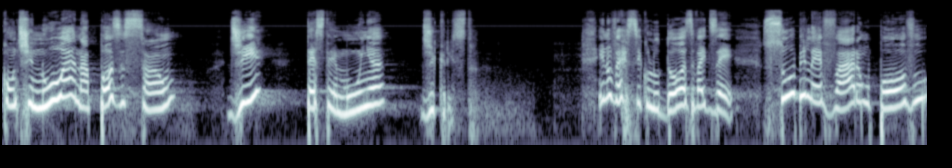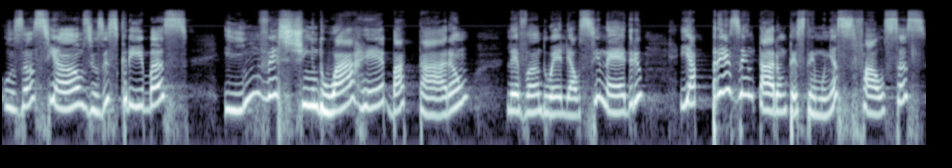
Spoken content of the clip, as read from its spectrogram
continua na posição de testemunha de Cristo. E no versículo 12 vai dizer: sublevaram o povo, os anciãos e os escribas, e investindo o arrebataram, levando ele ao sinédrio, e apresentaram testemunhas falsas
